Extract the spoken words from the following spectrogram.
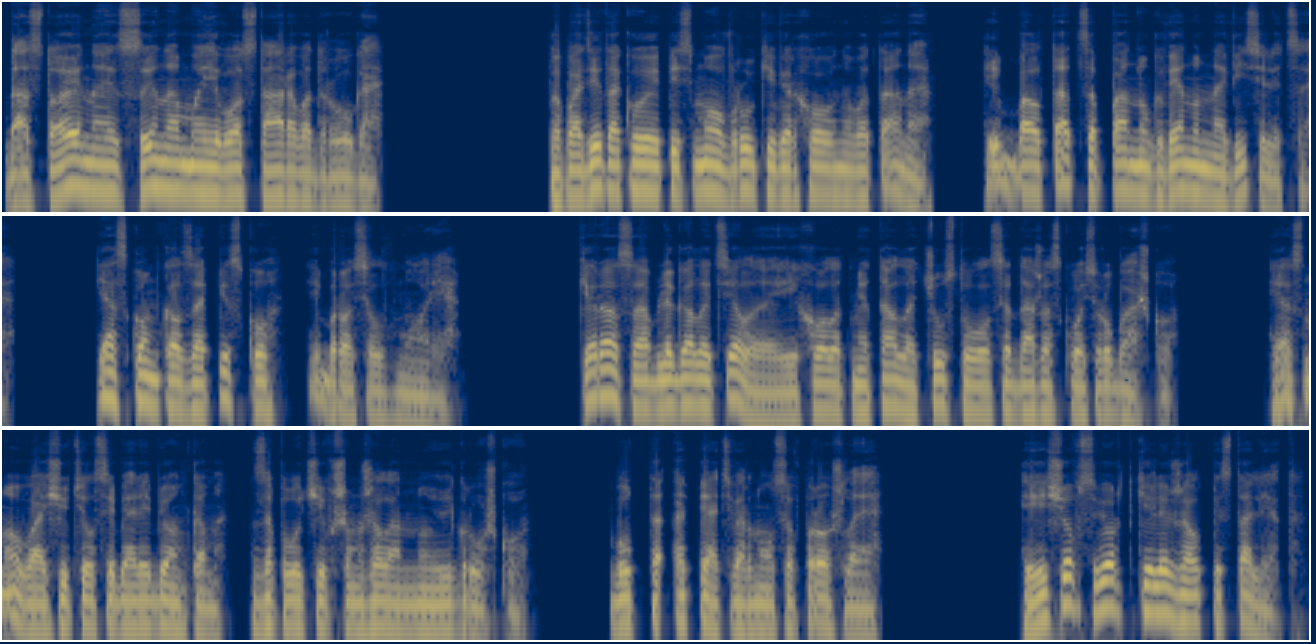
достойная сына моего старого друга. Попади такое письмо в руки Верховного Тана и болтаться пану Гвену на виселице. Я скомкал записку и бросил в море. Кераса облегала тело, и холод металла чувствовался даже сквозь рубашку. Я снова ощутил себя ребенком, заполучившим желанную игрушку. Будто опять вернулся в прошлое. И еще в свертке лежал пистолет.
